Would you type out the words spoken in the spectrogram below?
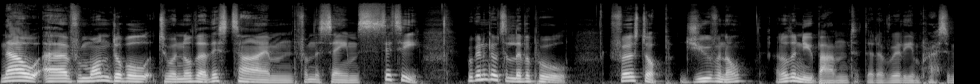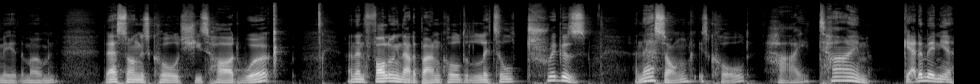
Now, uh, from one double to another, this time from the same city, we're going to go to Liverpool. First up, Juvenile, another new band that are really impressing me at the moment. Their song is called She's Hard Work. And then following that, a band called Little Triggers. And their song is called High Time. Get 'em in ya.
